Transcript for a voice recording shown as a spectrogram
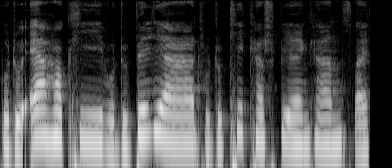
wo du Airhockey, wo du Billard, wo du Kicker spielen kannst, weil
